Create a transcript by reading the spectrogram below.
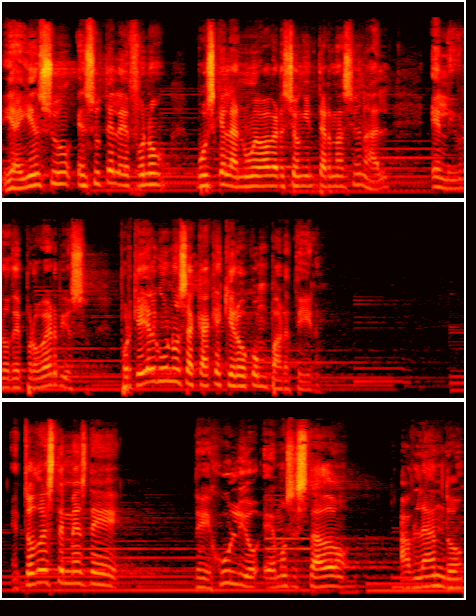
Y ahí en su, en su teléfono busque la nueva versión internacional, el libro de Proverbios. Porque hay algunos acá que quiero compartir. En todo este mes de, de julio hemos estado hablando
